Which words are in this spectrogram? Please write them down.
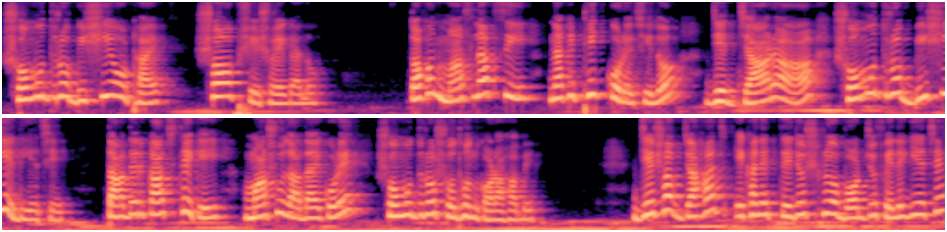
সমুদ্র বিষিয়ে ওঠায় সব শেষ হয়ে গেল। তখন মাসলাক্সি নাকি ঠিক করেছিল যে যারা সমুদ্র বিষিয়ে দিয়েছে, তাদের কাছ থেকেই মাসুল আদায় করে সমুদ্র শোধন করা হবে। যেসব জাহাজ এখানে তেজস্ক্রিয় বর্জ্য ফেলে গিয়েছে,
